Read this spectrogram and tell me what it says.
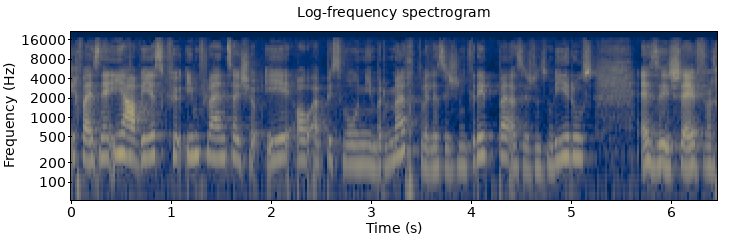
ich weiß nicht, ich habe wie das Gefühl, Influenza ist ja eh auch etwas, was niemand möchte, weil es ist eine Grippe, es ist ein Virus, es ist einfach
